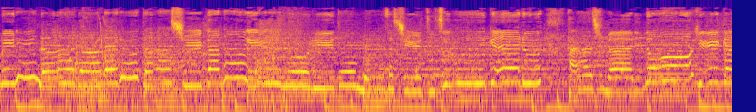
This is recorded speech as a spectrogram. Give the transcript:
みに流れる確かな祈りと目指し続ける始まりの光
